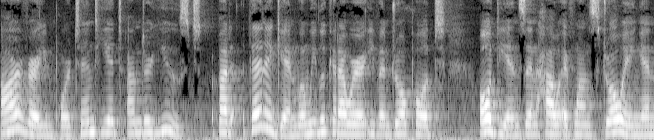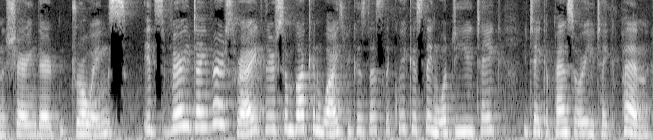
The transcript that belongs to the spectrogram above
are very important yet underused. But then again, when we look at our even Drawpod audience and how everyone's drawing and sharing their drawings, it's very diverse, right? There's some black and whites because that's the quickest thing. What do you take? You take a pencil or you take a pen.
